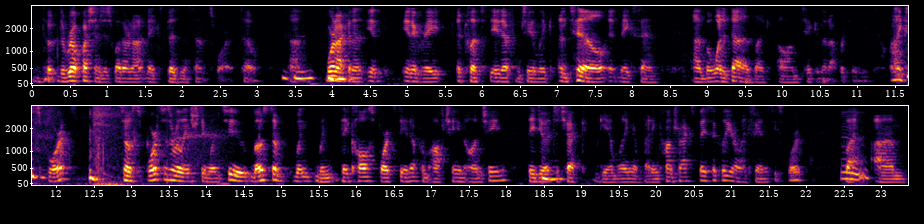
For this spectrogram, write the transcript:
The, the real question is just whether or not it makes business sense for it. So um, we're not going to integrate Eclipse data from Chainlink until it makes sense. Um, but when it does, like, oh, I'm taking that opportunity. Or like sports. so sports is a really interesting one too. Most of when when they call sports data from off chain on chain, they do it to check gambling or betting contracts, basically, or like fantasy sports. But um,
